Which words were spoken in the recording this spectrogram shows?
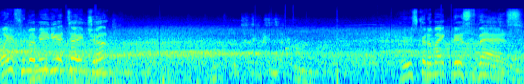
Away from immediate danger. Who's going to make this theirs?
